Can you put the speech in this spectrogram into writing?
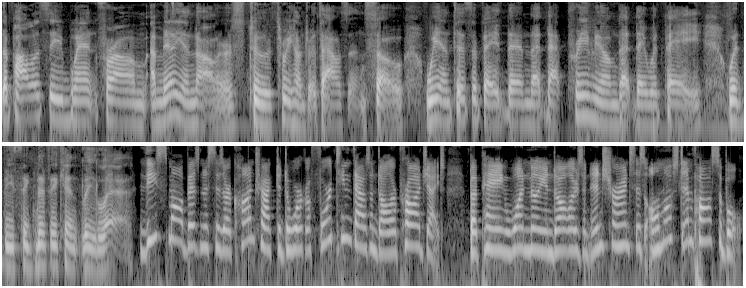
The policy went from a million dollars to 300,000. So we anticipate then that that premium that they would pay would be significantly less. These small businesses are contracted to work a $14,000 project, but paying $1 million in insurance is almost impossible.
